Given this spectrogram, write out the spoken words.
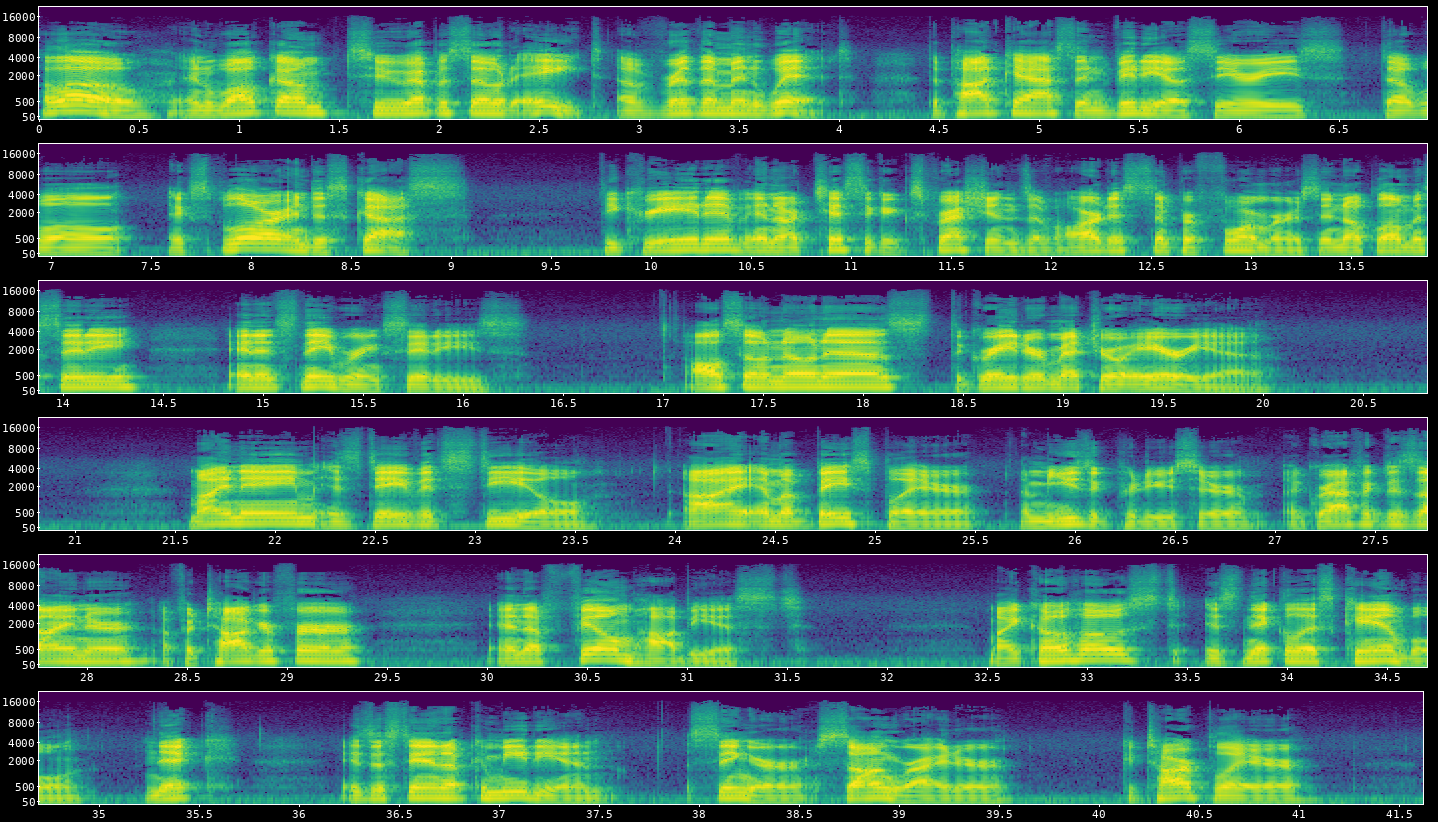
Hello, and welcome to episode 8 of Rhythm and Wit, the podcast and video series that will explore and discuss the creative and artistic expressions of artists and performers in Oklahoma City and its neighboring cities, also known as the greater metro area. My name is David Steele. I am a bass player, a music producer, a graphic designer, a photographer, and a film hobbyist. My co host is Nicholas Campbell. Nick is a stand up comedian, singer, songwriter, guitar player,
